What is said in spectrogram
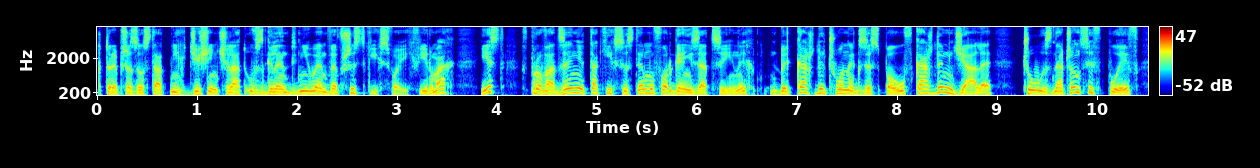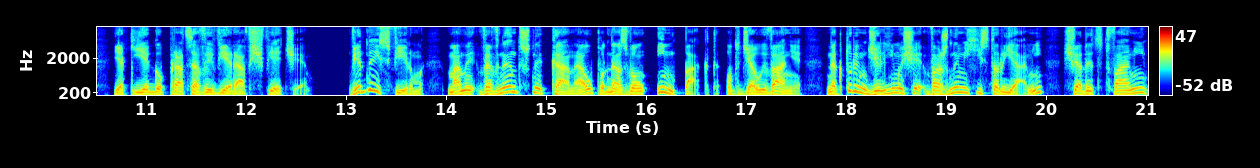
które przez ostatnich 10 lat uwzględniłem we wszystkich swoich firmach, jest wprowadzenie takich systemów organizacyjnych, by każdy członek zespołu w każdym dziale czuł znaczący wpływ, jaki jego praca wywiera w świecie. W jednej z firm mamy wewnętrzny kanał pod nazwą Impact oddziaływanie, na którym dzielimy się ważnymi historiami, świadectwami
